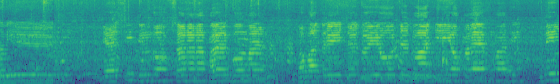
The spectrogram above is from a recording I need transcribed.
Αμήν. και εσύ την δόξα να αναπέμπουμε, το Πατρί και το Υιό και το Αγίο Πνεύματι, νυν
